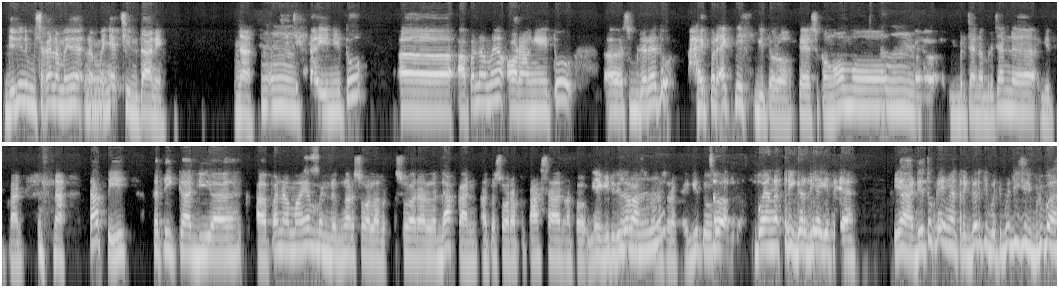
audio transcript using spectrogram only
Jadi misalkan namanya Hmm. namanya cinta nih. Nah, Mm-mm. cinta ini tuh eh, apa namanya orangnya itu eh, sebenarnya tuh hyperaktif gitu loh. Kayak suka ngomong, Mm. eh, bercanda-bercanda gitu kan. Nah, tapi ketika dia apa namanya mendengar suara suara ledakan atau suara petasan atau kayak gitu gitulah Hmm. suara-suara kayak gitu. So, gue yang nge-trigger dia gitu ya. ya dia tuh kayak nge-trigger tiba-tiba dia jadi berubah.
